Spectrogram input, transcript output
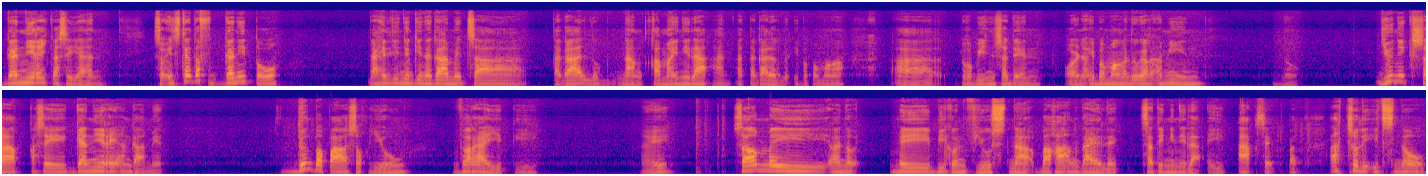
ganiri kasi yan. So, instead of ganito, dahil yun yung ginagamit sa Tagalog ng kamay nilaan at Tagalog ng iba pa mga uh, probinsya din or ng ibang mga lugar, I mean, no. Unique siya kasi ganiri ang gamit. Doon papasok yung variety. Okay? Some may ano may be confused na baka ang dialect sa tingin nila ay accent but actually it's no.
